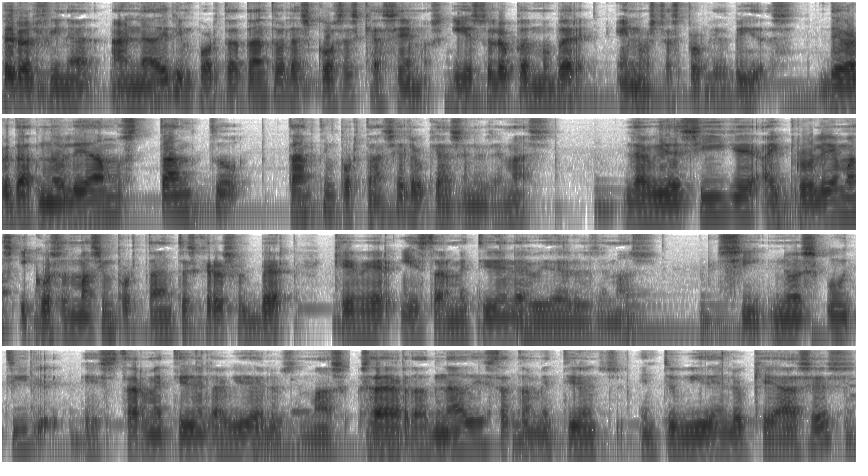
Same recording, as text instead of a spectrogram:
pero al final a nadie le importa tanto las cosas que hacemos y esto lo podemos ver en nuestras propias vidas. De verdad no le damos tanto, tanta importancia a lo que hacen los demás. La vida sigue, hay problemas y cosas más importantes que resolver que ver y estar metido en la vida de los demás. Sí, no es útil estar metido en la vida de los demás. O sea, de verdad nadie está tan metido en, tu vida, en lo que haces,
